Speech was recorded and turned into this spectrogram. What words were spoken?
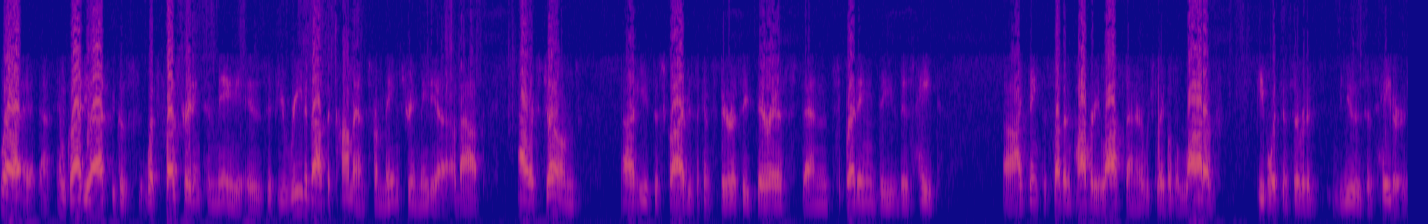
Well, I, I'm glad you asked because what's frustrating to me is if you read about the comments from mainstream media about Alex Jones, uh, he's described as a conspiracy theorist and spreading the this hate. Uh, I think the Southern Poverty Law Center, which labels a lot of people with conservative views as haters,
